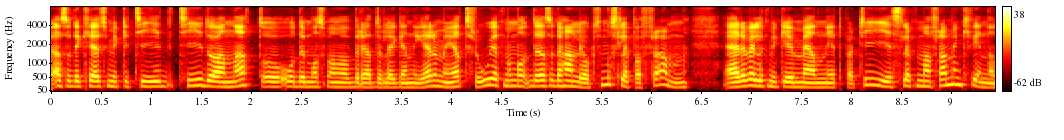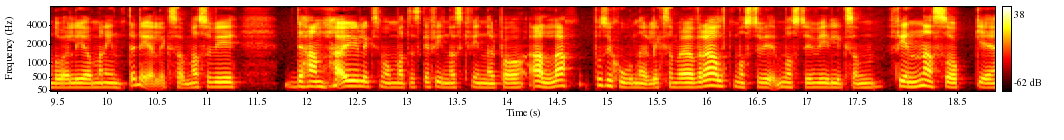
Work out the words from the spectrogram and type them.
alltså det krävs mycket tid, tid och annat och, och, det måste man vara beredd att lägga ner. Men jag tror ju att man må, alltså det handlar också om att släppa fram. Är det väldigt mycket män i ett parti, släpper man fram en kvinna då eller gör man inte det? Liksom? Alltså vi, det handlar ju liksom om att det ska finnas kvinnor på alla positioner. Liksom. Överallt måste vi, måste vi liksom finnas. och eh,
